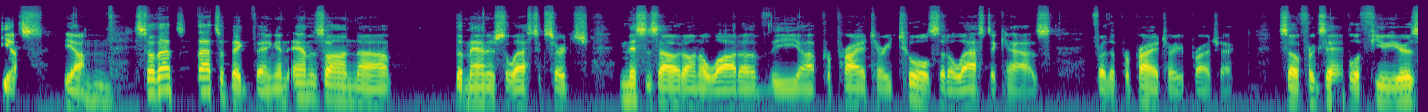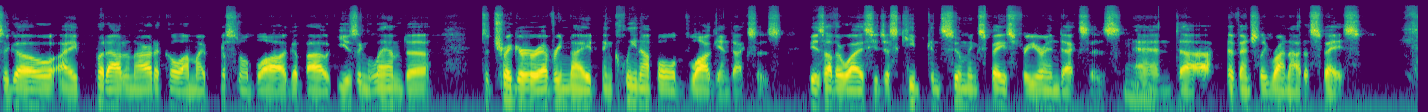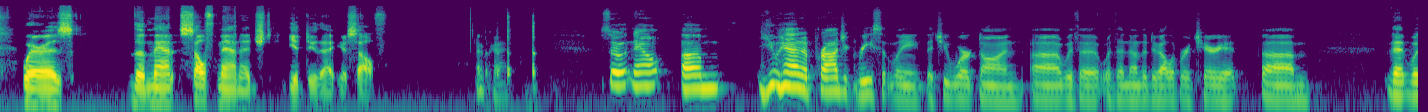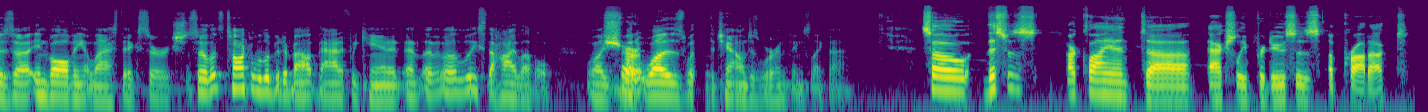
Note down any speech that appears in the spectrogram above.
Yes. Yeah. Mm-hmm. So that's that's a big thing, and Amazon. Uh, the managed Elasticsearch misses out on a lot of the uh, proprietary tools that Elastic has for the proprietary project. So, for example, a few years ago, I put out an article on my personal blog about using Lambda to trigger every night and clean up old log indexes because otherwise you just keep consuming space for your indexes mm-hmm. and uh, eventually run out of space. Whereas the man- self-managed, you do that yourself. Okay. So now, um, you had a project recently that you worked on uh, with a with another developer, Chariot, um, that was uh, involving Elasticsearch. So let's talk a little bit about that, if we can, at, at, at least the high level, like sure. what it was, what the challenges were, and things like that. So this was our client uh, actually produces a product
